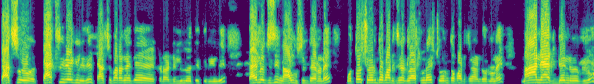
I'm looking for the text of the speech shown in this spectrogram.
tax taxi vehicle ఇది. ట్యాక్స్ పరంగా అయితే ఇక్కడ ఢిల్లీలో అయితే తిరిగింది. టైర్లు వచ్చేసి నాలుగు సిల్ టైర్లు ఉన్నాయి. మొత్తం షోరూమ్తో పాటు ఇచ్చిన గ్లాసులు ఉన్నాయి. షోరూమ్తో పాటు ఇచ్చిన డోర్లు ఉన్నాయి. నాన్ యాక్సిడెంట్ వెహికల్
